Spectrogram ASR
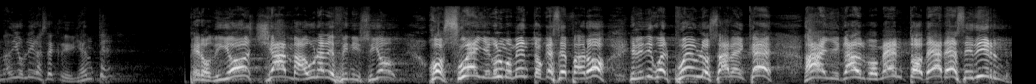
nadie obliga a ser creyente. Pero Dios llama a una definición. Josué llegó un momento que se paró y le dijo al pueblo, ¿saben qué? Ha llegado el momento de decidirnos.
